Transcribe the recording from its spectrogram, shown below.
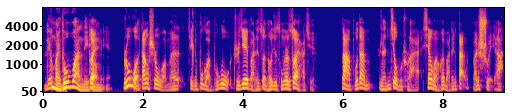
两百多万立方对米，如果当时我们这个不管不顾，直接把这钻头就从这儿钻下去，那不但人救不出来，相反会把这个大把这水啊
